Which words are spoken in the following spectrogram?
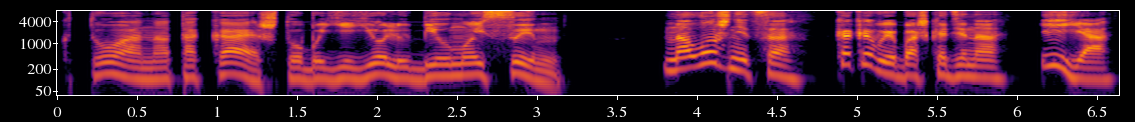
«Кто она такая, чтобы ее любил мой сын?» «Наложница, как и вы, Башкадина, и я».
